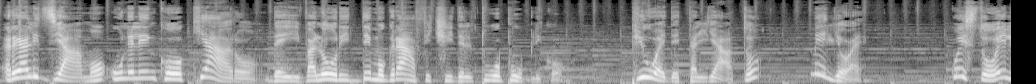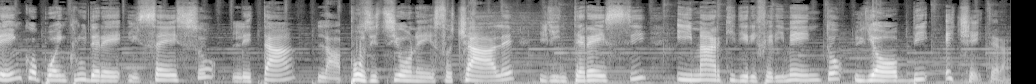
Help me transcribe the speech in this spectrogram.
Realizziamo un elenco chiaro dei valori demografici del tuo pubblico. Più è dettagliato, meglio è. Questo elenco può includere il sesso, l'età, la posizione sociale, gli interessi, i marchi di riferimento, gli hobby, eccetera.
